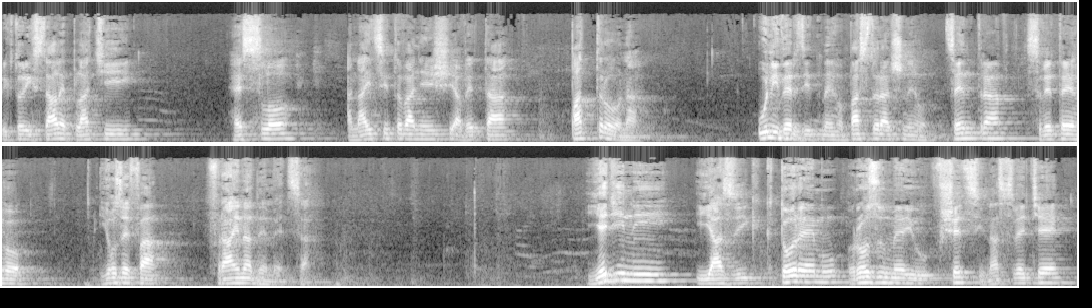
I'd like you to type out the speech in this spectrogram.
pri ktorých stále platí heslo a najcitovanejšia veta patróna univerzitného pastoračného centra svätého Jozefa Frajna Demeca. Jediný jazyk, ktorému rozumejú všetci na svete,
